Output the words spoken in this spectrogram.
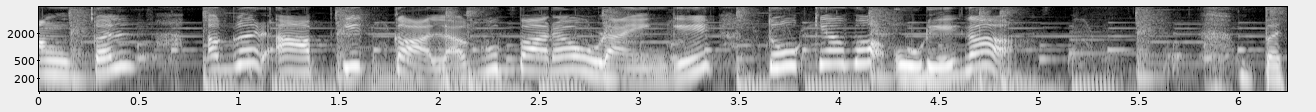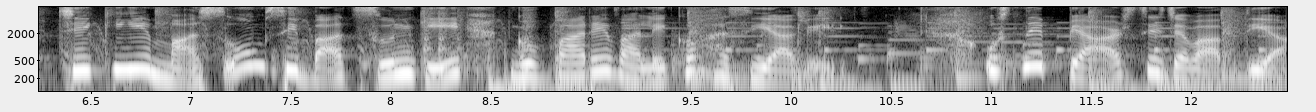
अंकल, अगर आपके काला गुब्बारा उड़ाएँगे तो क्या वह उड़ेगा? बच्चे की ये मासूम सी बात सुन के गुब्बारे वाले को हँसी आ गई। उसने प्यार से जवाब दिया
